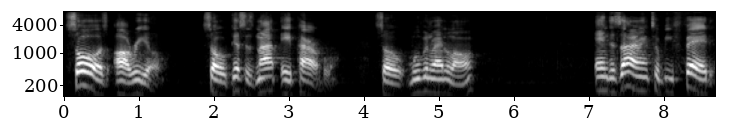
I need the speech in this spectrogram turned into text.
Sores are real. So this is not a parable. So moving right along. And desiring to be fed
